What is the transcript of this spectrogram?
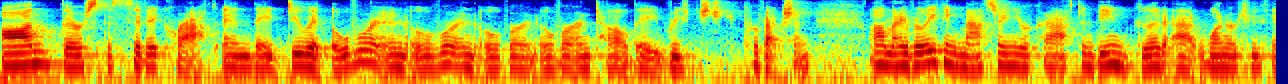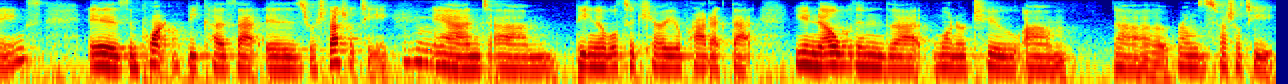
on their specific craft and they do it over and over and over and over until they reach perfection. Um, and I really think mastering your craft and being good at one or two things is important because that is your specialty. Mm-hmm. And um, being able to carry a product that you know within that one or two um, uh, realms of specialty,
